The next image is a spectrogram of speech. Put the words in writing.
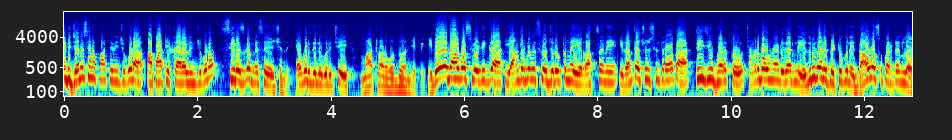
ఇటు జనసేన పార్టీ నుంచి కూడా ఆ పార్టీ కార్యాలయం నుంచి కూడా సీరియస్గా మెసేజ్ వచ్చింది. ఎవరు దీని గురించి మాట్లాడవద్దు అని చెప్పి. ఇదే దావోస్ వేదికగా ఈ ఆంధ్రప్రదేశ్లో జరుగుతున్న ఈ రచ్చని ఇదంతా చూసిన తర్వాత టీజీ భరత్ చంద్రబాబు నాయుడు గారిని ఎదురుగానే పెట్టుకుని దావోస్ పర్యటనలో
